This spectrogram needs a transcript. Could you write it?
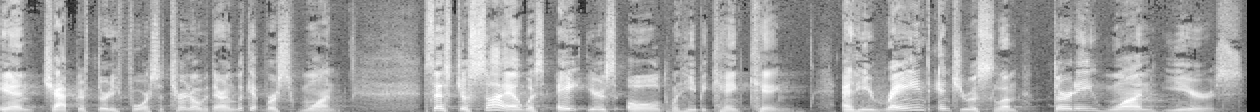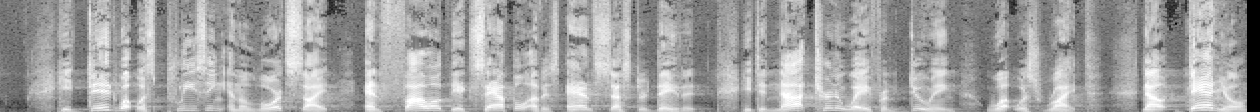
in chapter 34. So turn over there and look at verse 1 says Josiah was eight years old when he became king, and he reigned in Jerusalem 31 years. He did what was pleasing in the Lord's sight and followed the example of his ancestor David. He did not turn away from doing what was right. Now, Daniel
